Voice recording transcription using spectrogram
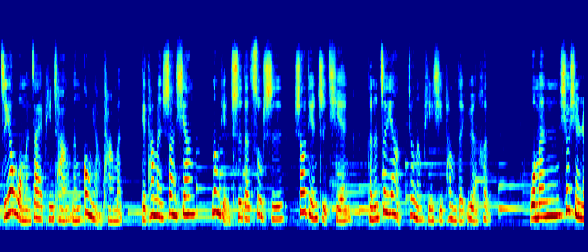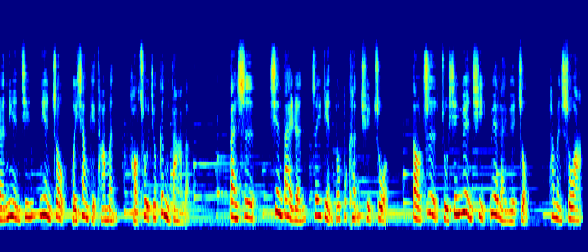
只要我们在平常能供养他们，给他们上香，弄点吃的素食，烧点纸钱，可能这样就能平息他们的怨恨。我们修行人念经念咒回向给他们，好处就更大了。但是现代人这一点都不肯去做，导致祖先怨气越来越重。他们说啊，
